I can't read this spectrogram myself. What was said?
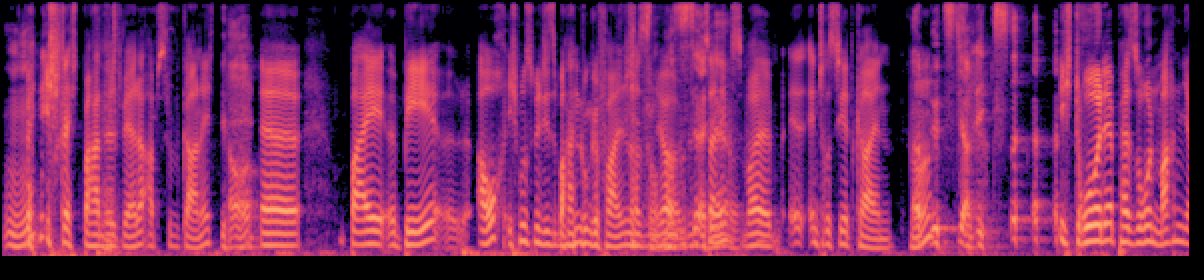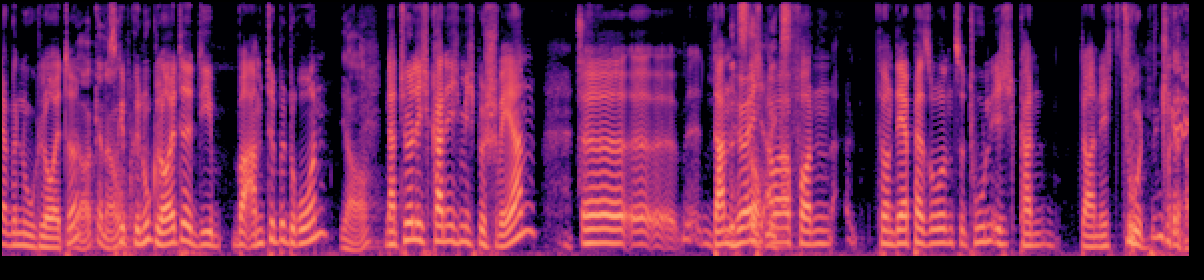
wenn ich schlecht behandelt werde, absolut gar nicht. Mhm. Ja. Äh, bei äh, B äh, auch, ich muss mir diese Behandlung gefallen lassen. Genau, Ja, das das ist ist ja- ja, ja, nichts, weil äh, interessiert keinen. Das Ne? nützt ja nichts. Ich drohe der Person, machen ja genug Leute. Ja, genau. Es gibt genug Leute, die Beamte bedrohen. Ja. Natürlich kann ich mich beschweren. Äh, äh, dann höre ich aber nix. von, von der Person zu tun, ich kann da nichts tun. Genau.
